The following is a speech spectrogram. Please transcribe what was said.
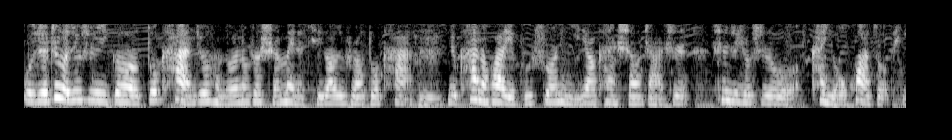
我觉得这个就是一个多看，就是很多人都说审美的提高就是要多看。嗯你看的话，也不是说你一定要看时尚杂志，甚至就是看油画作品。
